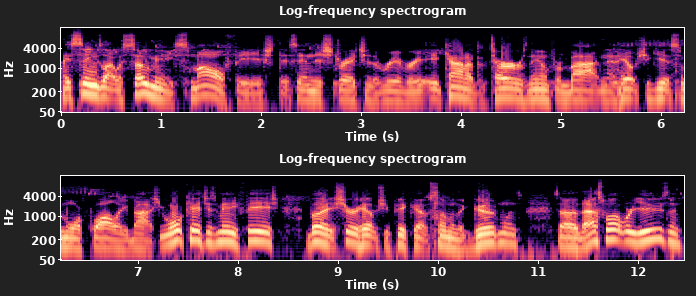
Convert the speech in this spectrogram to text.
it seems like with so many small fish that's in this stretch of the river, it, it kind of deters them from biting and helps you get some more quality bites. You won't catch as many fish, but it sure helps you pick up some of the good ones. So that's what we're using.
